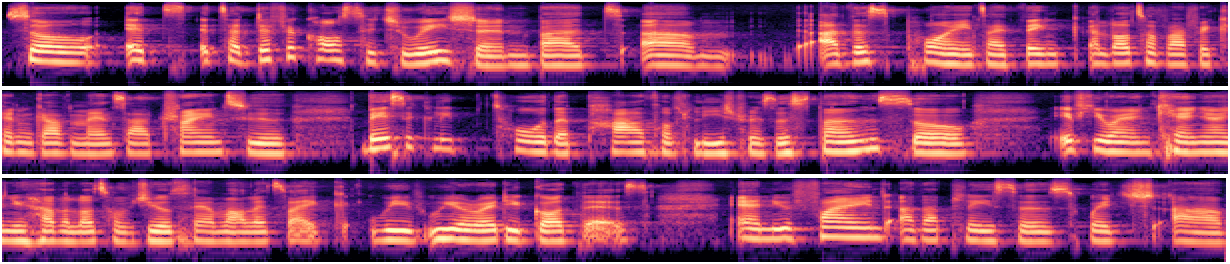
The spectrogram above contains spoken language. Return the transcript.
So it's it's a difficult situation, but um, at this point, I think a lot of African governments are trying to basically tow the path of least resistance. So if you are in Kenya and you have a lot of geothermal, it's like we we already got this, and you find other places which uh,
